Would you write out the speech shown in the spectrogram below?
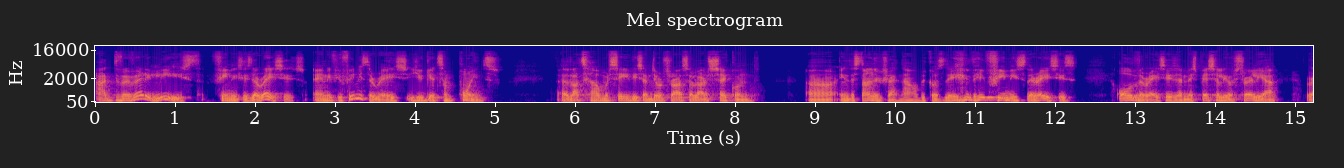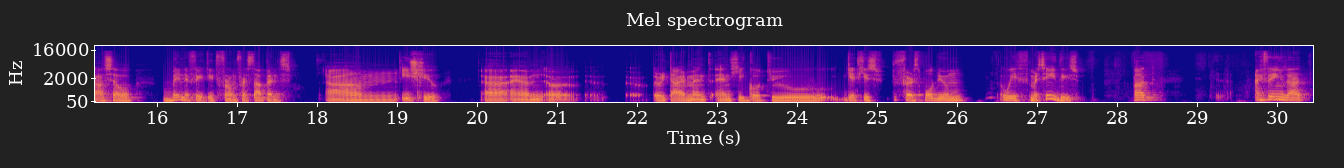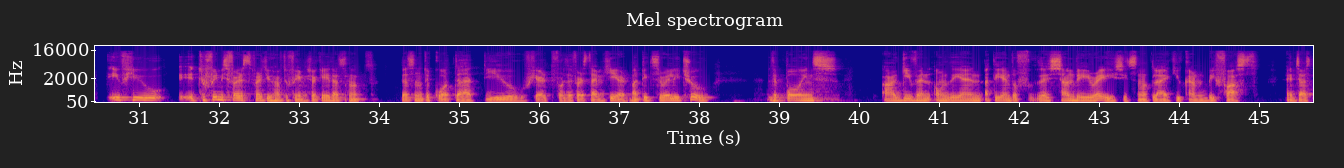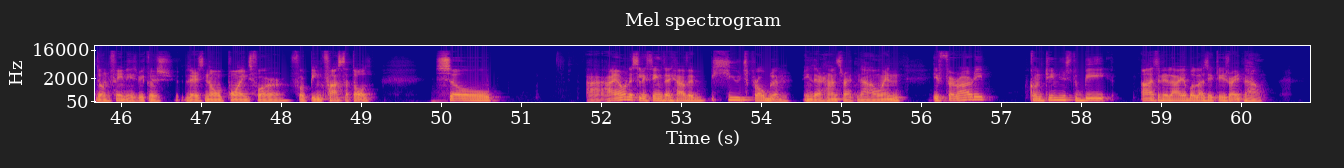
at the very least, finishes the races. And if you finish the race, you get some points. Uh, that's how Mercedes and George Russell are second uh, in the standings right now because they, they finish the races all the races, and especially Australia, Russell benefited from Verstappen's um, issue uh, and uh, retirement, and he got to get his first podium with Mercedes. But I think that if you eh, to finish first, first you have to finish. Okay, that's not that's not a quote that you heard for the first time here, but it's really true. The points are given on the end at the end of the Sunday race. It's not like you can be fast and just don't finish because there's no point for for being fast at all. So I honestly think they have a huge problem in their hands right now. And if Ferrari continues to be as reliable as it is right now,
